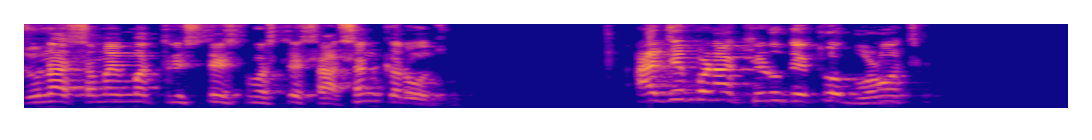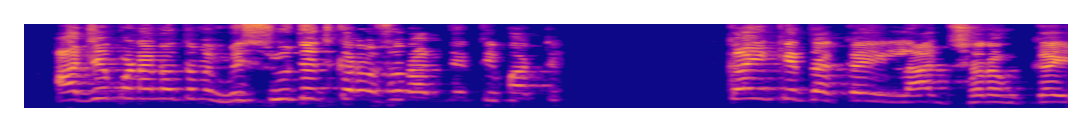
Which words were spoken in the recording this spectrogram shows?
જૂના સમયમાં ત્રીસ ત્રીસ વર્ષે શાસન કરો છો, આજે પણ આ ખેડૂત એટલો ભણો છે? આજે પણ એનો તમે મિસયુઝ જ કરો છો રાજનીતિ માટે? કઈ કેતા કઈ લાજ, શરમ, કઈ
